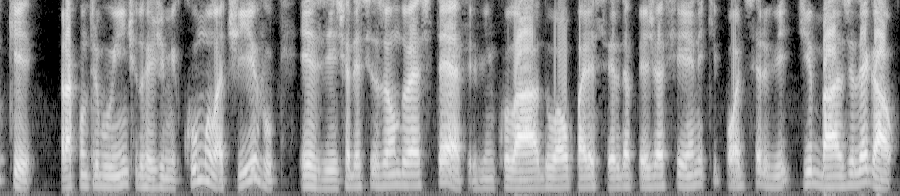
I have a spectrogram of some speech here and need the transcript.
que, para contribuinte do regime cumulativo, existe a decisão do STF, vinculado ao parecer da PGFN, que pode servir de base legal.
